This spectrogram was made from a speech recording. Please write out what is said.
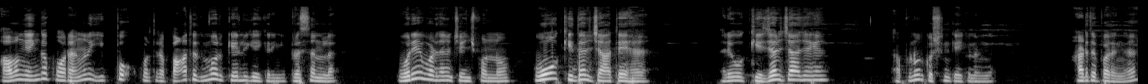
அவங்க எங்கே போகிறாங்கன்னு இப்போ ஒருத்தரை பார்த்ததுமே ஒரு கேள்வி கேட்குறீங்க ப்ரெசனில் ஒரே வேர்டு தானே சேஞ்ச் பண்ணோம் ஓ கிதர் ஜாதே ஹே அரே ஓ கிதர் ஜாதே ஹே அப்படின்னு ஒரு கொஷின் கேட்கணுங்க அடுத்து பாருங்கள்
